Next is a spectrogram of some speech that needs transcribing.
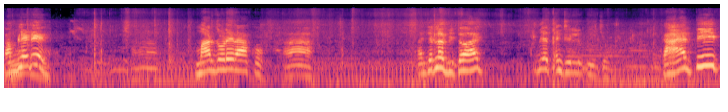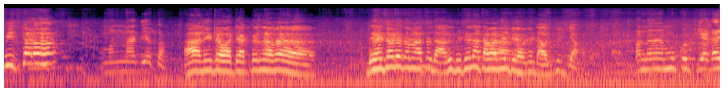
કમ્પ્લીટ માર જોડે રાખો. હા. અને જેટલો ભીતો આજ બે ત્રણ છેલ્લું પીજો કાયમ પી પી કરો મન ના દેતા. હા નહીં તો ટ્રેક્ટર ને હવે બે જોડે તમે આ તો દારૂ પીધે ને તમારે નહીં બેહો દારૂ પી ગયા અને હું કોઈ પેડા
